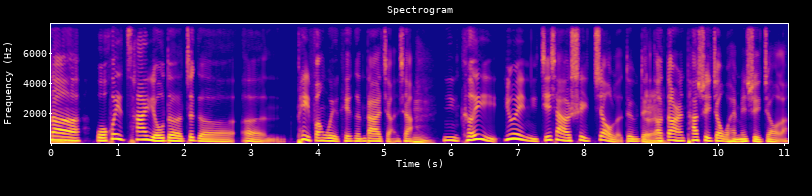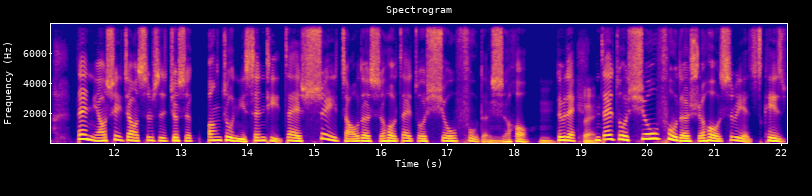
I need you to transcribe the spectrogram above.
那我会擦油的这个呃配方，我也可以跟大家讲一下。嗯，你可以，因为你接下来要睡觉了，对不对？对啊，当然他睡觉，我还没睡觉啦。但你要睡觉，是不是就是帮助你身体在睡着的时候，在做修复的时候，嗯，嗯对不对？对。你在做修复的时候，是不是也可以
